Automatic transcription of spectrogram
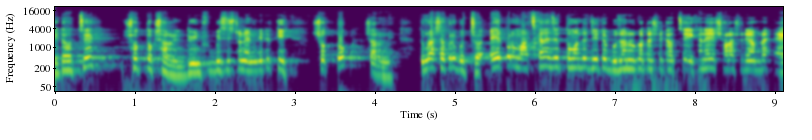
এটা হচ্ছে সত্যক সারণী। দুই ইনপুট বিশিষ্ট ন্যান্ড গেটের কি? সত্যক সারণী। তোমরা আশা করি বুঝছ। এরপর মাঝখানে যে তোমাদের যেটা বোঝানোর কথা সেটা হচ্ছে এখানে সরাসরি আমরা এ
